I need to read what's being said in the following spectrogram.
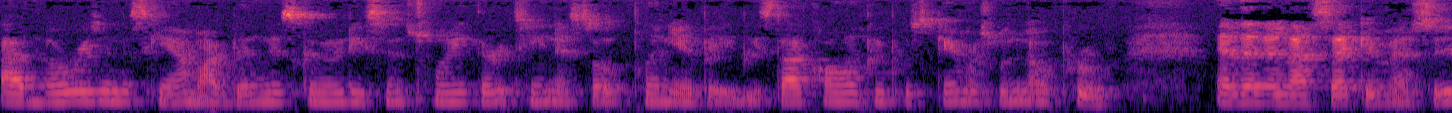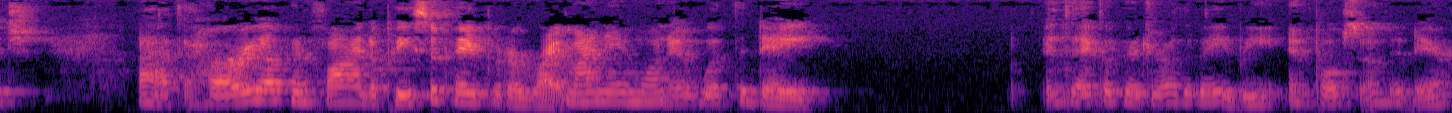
I have no reason to scam. I've been in this community since 2013 and sold plenty of babies. Stop calling people scammers with no proof. And then in that second message, I had to hurry up and find a piece of paper to write my name on it with the date and take a picture of the baby and post it under there.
